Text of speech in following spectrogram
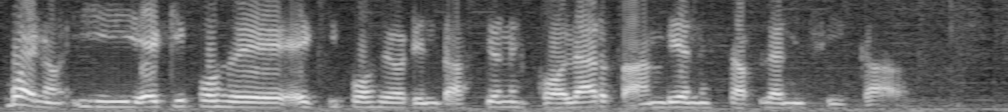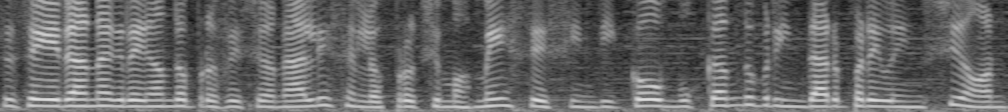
bueno, y equipos de, equipos de orientación escolar también está planificado. Se seguirán agregando profesionales en los próximos meses, indicó, buscando brindar prevención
